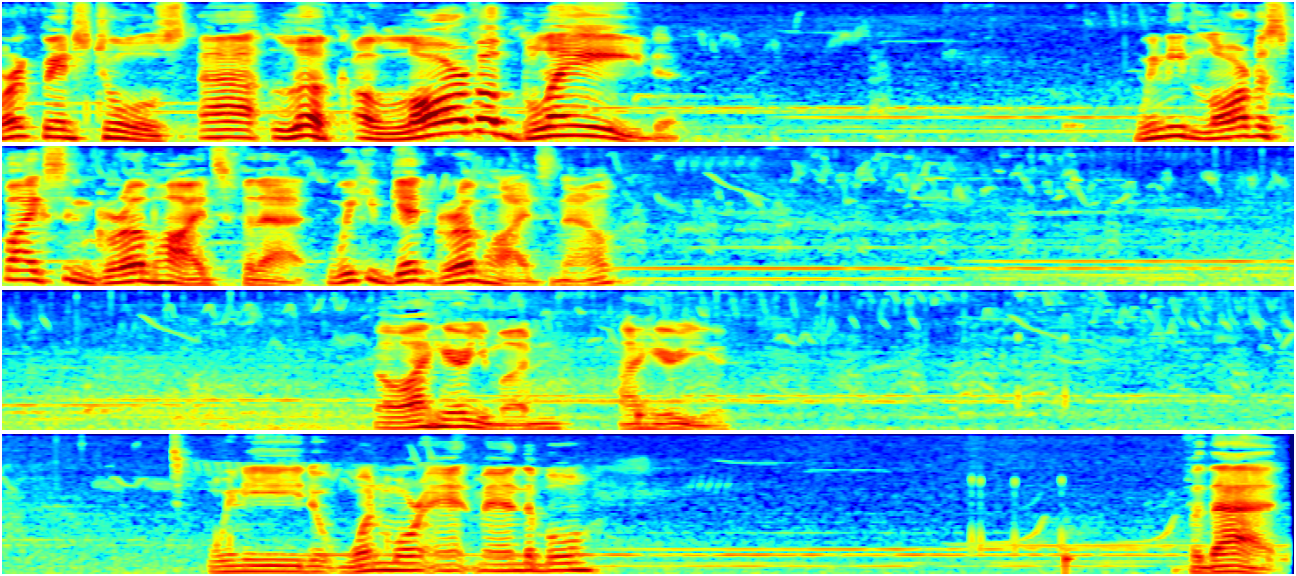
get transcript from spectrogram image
Workbench tools. Uh, look, a larva blade. We need larva spikes and grub hides for that. We could get grub hides now. Oh, I hear you, Mudden. I hear you. We need one more ant mandible. For that.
